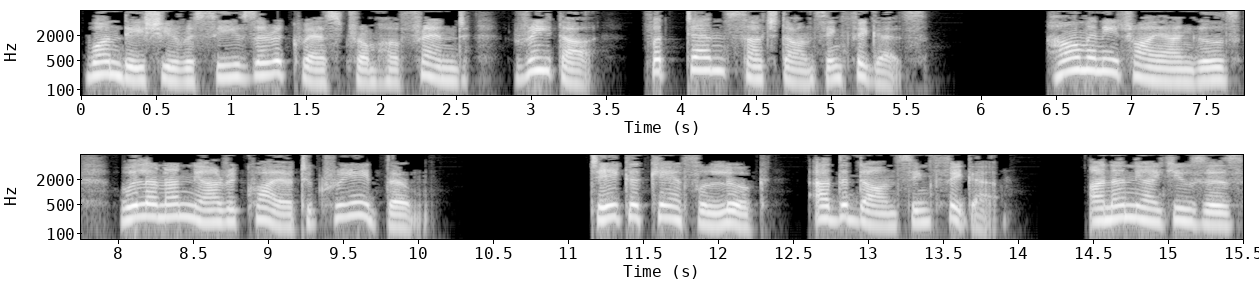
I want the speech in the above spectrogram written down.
One day she receives a request from her friend Rita for 10 such dancing figures. How many triangles will Ananya require to create them? Take a careful look at the dancing figure. Ananya uses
